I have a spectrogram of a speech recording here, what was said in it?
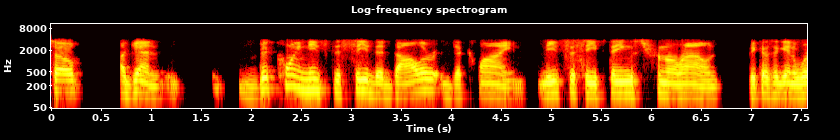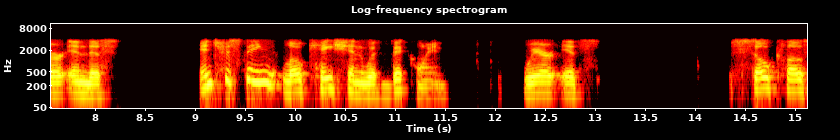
So, again, Bitcoin needs to see the dollar decline, needs to see things turn around because, again, we're in this interesting location with Bitcoin where it's so close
